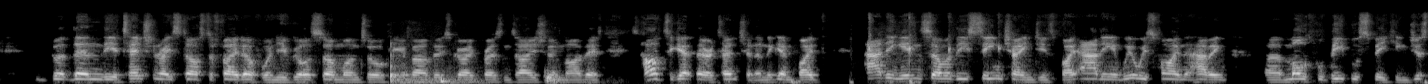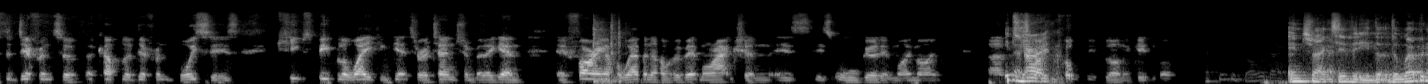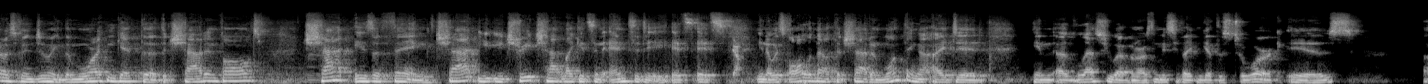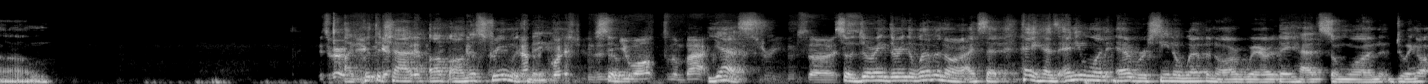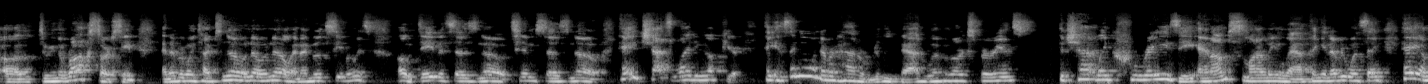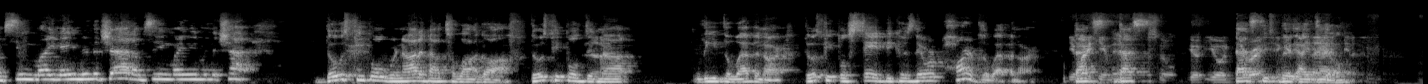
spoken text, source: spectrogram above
but then the attention rate starts to fade off when you've got someone talking about this great presentation like this. It's hard to get their attention, and again by adding in some of these scene changes, by adding in, we always find that having uh, multiple people speaking, just the difference of a couple of different voices keeps people awake and gets their attention. But again, you know, firing up a webinar with a bit more action is is all good in my mind. Um, It's try to pull people on and keep them on. interactivity. The, the webinar's been doing, the more I can get the, the chat involved, chat is a thing. Chat, you, you treat chat like it's an entity. It's, it's Yeah. you know, it's all about the chat. And one thing I I did in uh, the last few webinars, let me see if I can get this to work, is um, Great. I put the chat them- up on the screen with me. questions So- and you answer them back. Yes. the stream. So, So during during the webinar, I said, "Hey, has anyone ever seen a webinar where they had someone doing a uh, doing the rock star scene?" And everyone types no, no, no, and I move to see everyone's. Oh, David says no. Tim says no. Hey, chat's lighting up here. Hey, has anyone ever had a really bad webinar experience? The chat went crazy, and I'm smiling, laughing, and everyone's saying, "Hey, I'm seeing my name in the chat. I'm seeing my name in the chat." Those people were not about to log off. Those people did not leave the webinar. Those people stayed because they were part of the webinar. You're That's- making that's- personal. You're, you're that's the- the it to them, ideal. you know.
